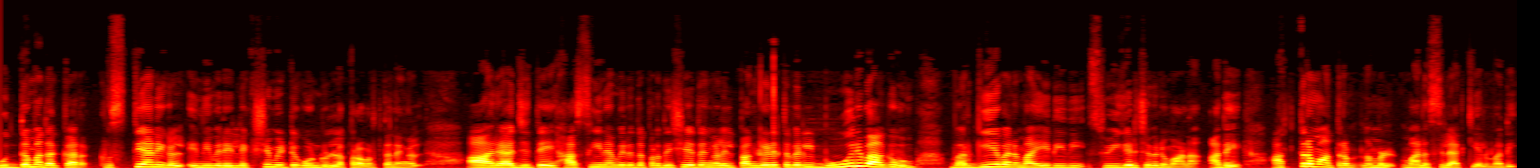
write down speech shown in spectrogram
ബുദ്ധമതക്കാർ ക്രിസ്ത്യാനികൾ എന്നിവരെ ലക്ഷ്യമിട്ടുകൊണ്ടുള്ള പ്രവർത്തനങ്ങൾ. ആ രാജ്യത്തെ ഹസീന വിരുദ്ധ പ്രതിഷേധങ്ങളിൽ പങ്കെടുത്തവരിൽ ഭൂരിഭാഗവും വർഗീയപരമായ രീതി സ്വീകരിച്ചവരുമാണ്. അതെ അത്രമാത്രം നമ്മൾ മനസ്സിലാക്കിയാൽ മതി.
